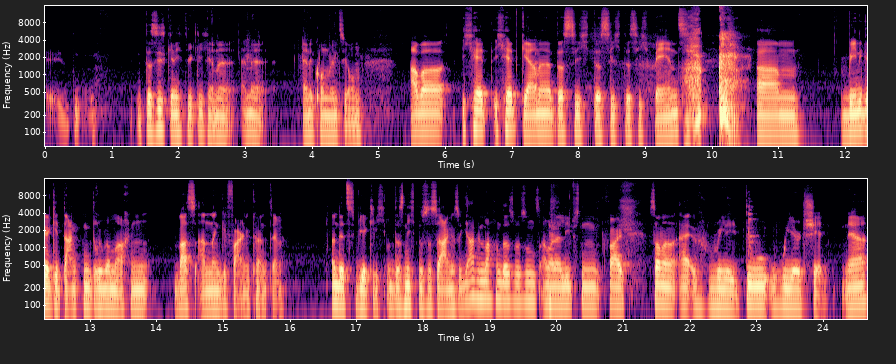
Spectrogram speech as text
äh, das ist gar nicht wirklich eine, eine, eine Konvention. Aber ich hätte ich hätt gerne, dass sich, dass sich, dass sich Bands ähm, weniger Gedanken drüber machen, was anderen gefallen könnte. Und jetzt wirklich. Und das nicht nur so sagen, so, ja, wir machen das, was uns am allerliebsten gefällt, sondern I really do weird shit. Ja?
